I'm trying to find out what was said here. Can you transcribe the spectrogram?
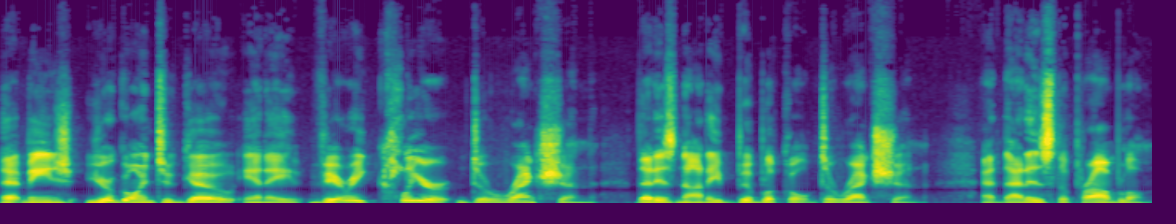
that means you're going to go in a very clear direction that is not a biblical direction. And that is the problem.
